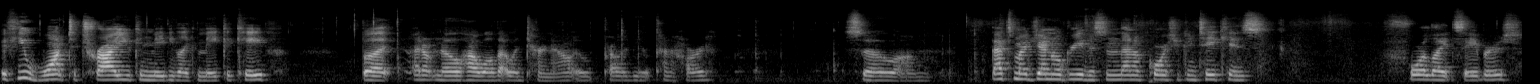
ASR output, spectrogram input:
If you want to try, you can maybe like make a cape, but I don't know how well that would turn out. It would probably be kind of hard. So, um, that's my General Grievous, and then of course you can take his four lightsabers.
